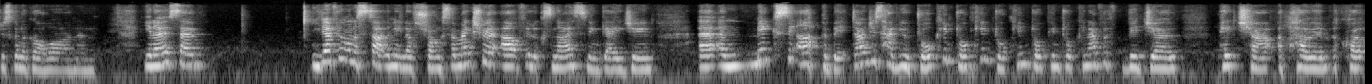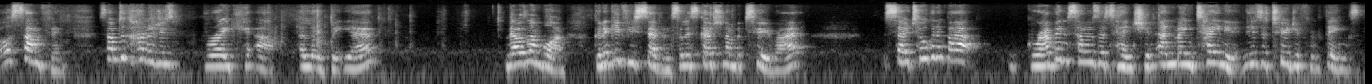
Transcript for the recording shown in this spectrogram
just going to go on and you know so you definitely want to start the meeting off strong. So make sure your outfit looks nice and engaging uh, and mix it up a bit. Don't just have you talking talking talking talking talking. Have a video picture a poem a quote or something. Something to kind of just break it up a little bit yeah? That was number one. I'm going to give you seven so let's go to number two right? So talking about grabbing someone's attention and maintaining it. These are two different things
